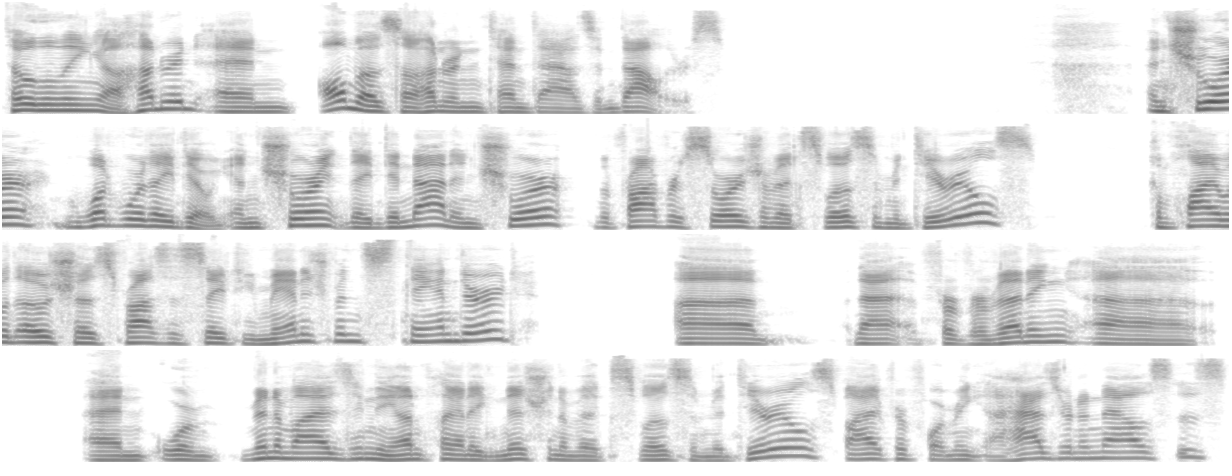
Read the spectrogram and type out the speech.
totaling 100 and almost $110,000 ensure what were they doing? Ensuring they did not ensure the proper storage of explosive materials, comply with OSHA's process safety management standard uh, that for preventing uh, and or minimizing the unplanned ignition of explosive materials by performing a hazard analysis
